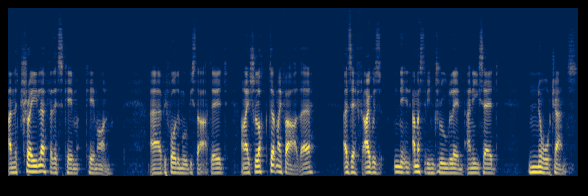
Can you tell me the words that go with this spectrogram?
and the trailer for this came came on uh, before the movie started. And I just looked at my father as if I was I must have been drooling, and he said, "No chance."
